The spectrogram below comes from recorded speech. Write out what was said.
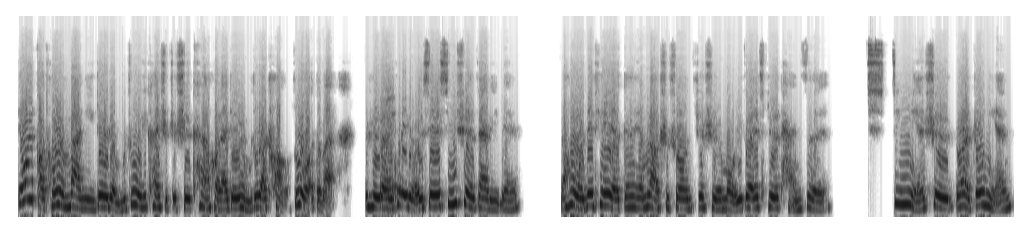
因为搞同人吧，你就忍不住一开始只是看，后来就忍不住要闯做，对吧？就是会有一些心血在里面。然后我那天也跟 M 老师说，就是某一个 HP 的坛子，今年是多少周年？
